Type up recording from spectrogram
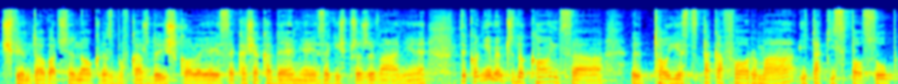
świętować ten okres, bo w każdej szkole jest jakaś akademia, jest jakieś przeżywanie. Tylko nie wiem, czy do końca y, to jest taka forma i taki sposób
